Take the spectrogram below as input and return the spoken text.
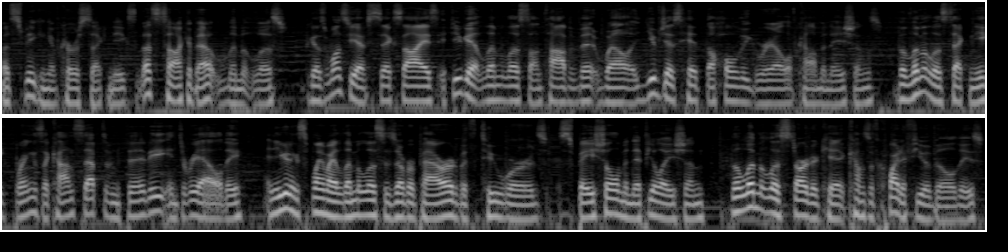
But speaking of curse techniques, let's talk about Limitless. Because once you have six eyes, if you get Limitless on top of it, well, you've just hit the holy grail of combinations. The Limitless technique brings the concept of infinity into reality, and you can explain why Limitless is overpowered with two words, spatial manipulation. The Limitless starter kit comes with quite a few abilities.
